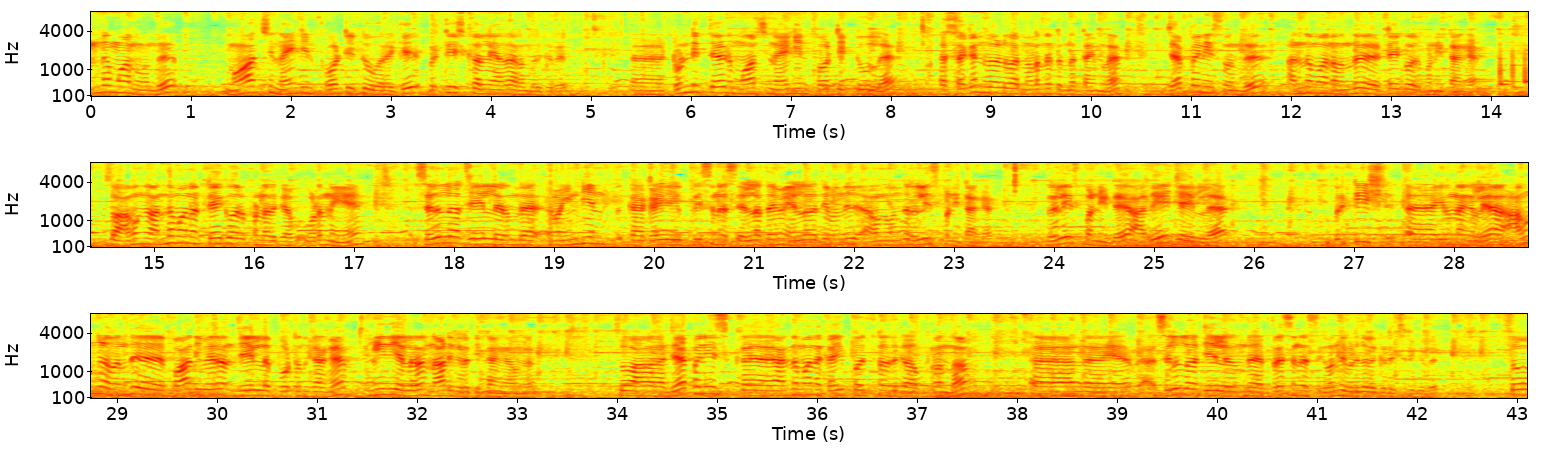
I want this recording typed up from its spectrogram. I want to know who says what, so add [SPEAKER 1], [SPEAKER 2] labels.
[SPEAKER 1] அந்தமான் வந்து March nineteen forty two வரைக்கும் British காலனியாக தான் இருந்திருக்குது. Twenty third March nineteen forty டூவில் செகண்ட் வேர்ல்டு வார் நடந்துட்டு இருந்த டைமில் ஜப்பனீஸ் வந்து அந்தமானை வந்து டேக் ஓவர் பண்ணிட்டாங்க. ஸோ அவங்க அந்தமானை டேக் ஓவர் பண்ணதுக்கு உடனே செல்லுலார் ஜெயிலில் இருந்த இந்தியன் க கை பிரிசனர்ஸ் எல்லாத்தையுமே எல்லாத்தையும் வந்து அவங்க வந்து ரிலீஸ் பண்ணிட்டாங்க. ரிலீஸ் பண்ணிவிட்டு அதே ஜெயிலில் பிரிட்டிஷ் இருந்தாங்க இல்லையா? அவங்கள வந்து பாதி பேர் அந்த ஜெயிலில் போட்டிருக்காங்க. மீதி எல்லாரும் நாடு கடத்திட்டாங்க அவங்க. ஸோ ஜாப்பனீஸ் க அந்தமான கைப்பற்றினதுக்கு அப்புறம் தான் அந்த செல்லுலா ஜெயிலில் இருந்த பிரசனர்ஸுக்கு வந்து விடுதலை கிடைச்சிருக்குது. So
